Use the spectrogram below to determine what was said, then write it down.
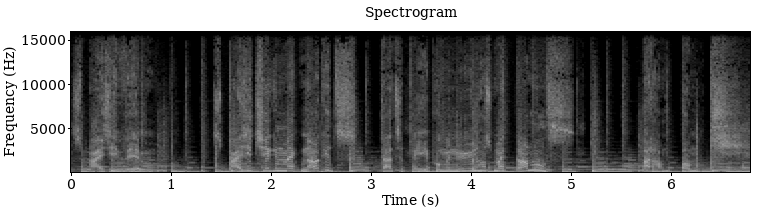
Spicy hvem? Spicy Chicken McNuggets, der er tilbage på menuen hos McDonald's. Badum, bom, tji.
